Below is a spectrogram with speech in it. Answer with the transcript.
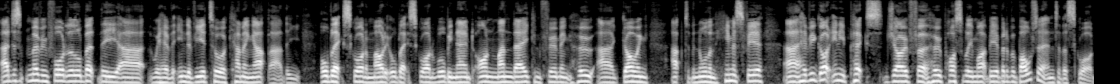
Uh, just moving forward a little bit, the uh, we have the end of year tour coming up. Uh, the All Black squad and Maori All Black squad will be named on Monday, confirming who are going up to the Northern Hemisphere. Uh, have you got any picks, Joe, for who possibly might be a bit of a bolter into the squad?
